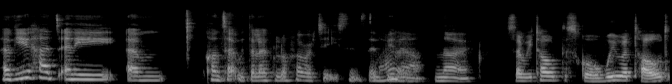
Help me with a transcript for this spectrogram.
have you had any um contact with the local authority since they've been out no So we told the school, we were told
